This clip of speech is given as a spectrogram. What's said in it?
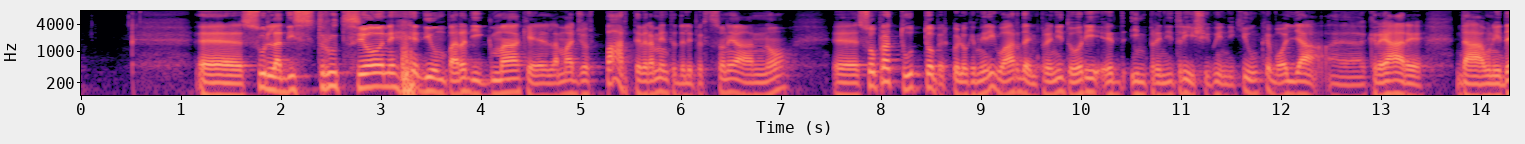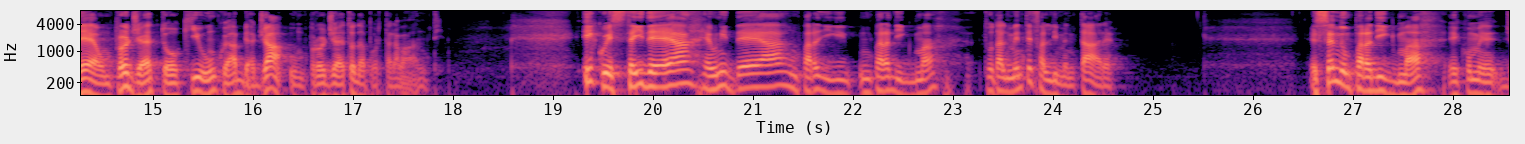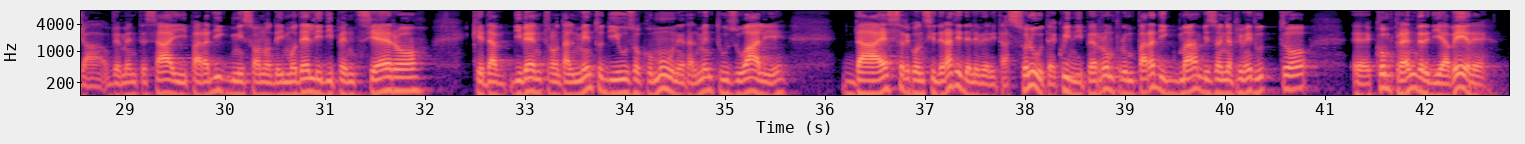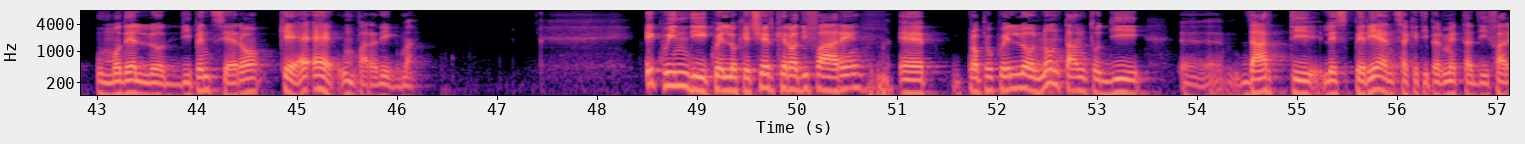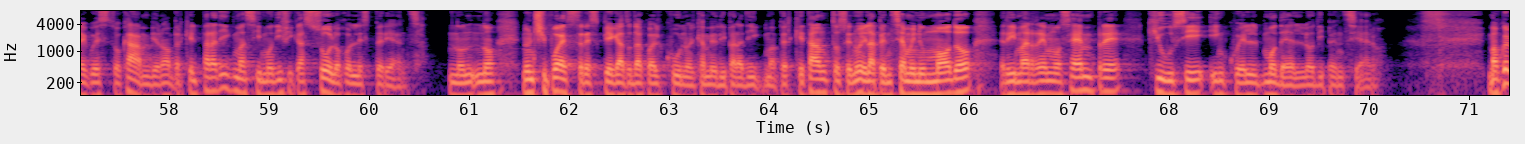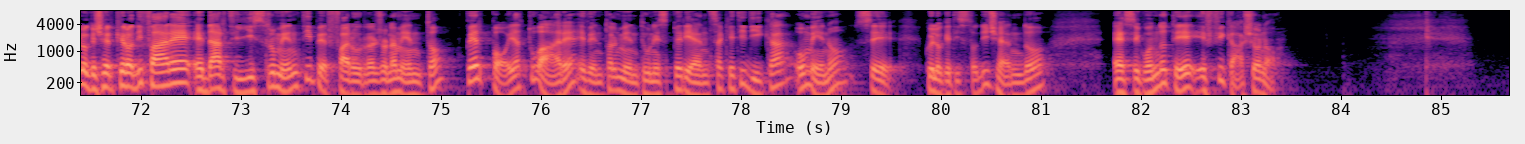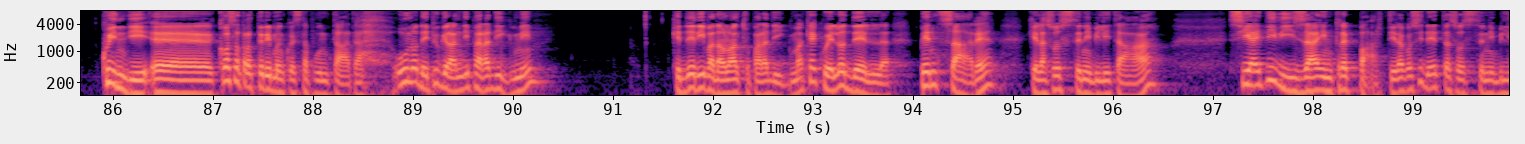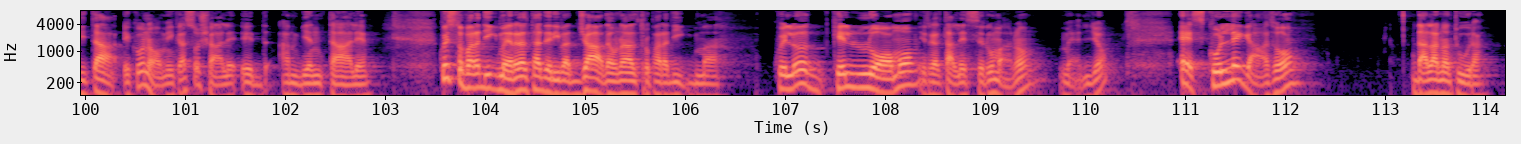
eh, sulla distruzione di un paradigma che la maggior parte veramente delle persone hanno eh, soprattutto per quello che mi riguarda imprenditori ed imprenditrici, quindi chiunque voglia eh, creare da un'idea un progetto o chiunque abbia già un progetto da portare avanti. E questa idea è un'idea, un, paradig- un paradigma totalmente fallimentare. Essendo un paradigma, e come già ovviamente sai, i paradigmi sono dei modelli di pensiero che da- diventano talmente di uso comune, talmente usuali, da essere considerati delle verità assolute. Quindi per rompere un paradigma bisogna prima di tutto eh, comprendere di avere un modello di pensiero che è, è un paradigma. E quindi quello che cercherò di fare è proprio quello non tanto di eh, darti l'esperienza che ti permetta di fare questo cambio, no? perché il paradigma si modifica solo con l'esperienza. Non, no, non, ci può essere spiegato da qualcuno il cambio di paradigma, perché tanto se noi la pensiamo in un modo rimarremo sempre chiusi in quel modello di pensiero. Ma quello che cercherò di fare è darti gli strumenti per fare un ragionamento, per poi attuare eventualmente un'esperienza che ti dica o meno se quello che ti sto dicendo è secondo te efficace o no. Quindi, eh, cosa tratteremo in questa puntata? Uno dei più grandi paradigmi che deriva da un altro paradigma, che è quello del pensare che la sostenibilità sia divisa in tre parti, la cosiddetta sostenibilità economica, sociale ed ambientale. Questo paradigma in realtà deriva già da un altro paradigma, quello che l'uomo, in realtà l'essere umano, meglio, è scollegato dalla natura.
